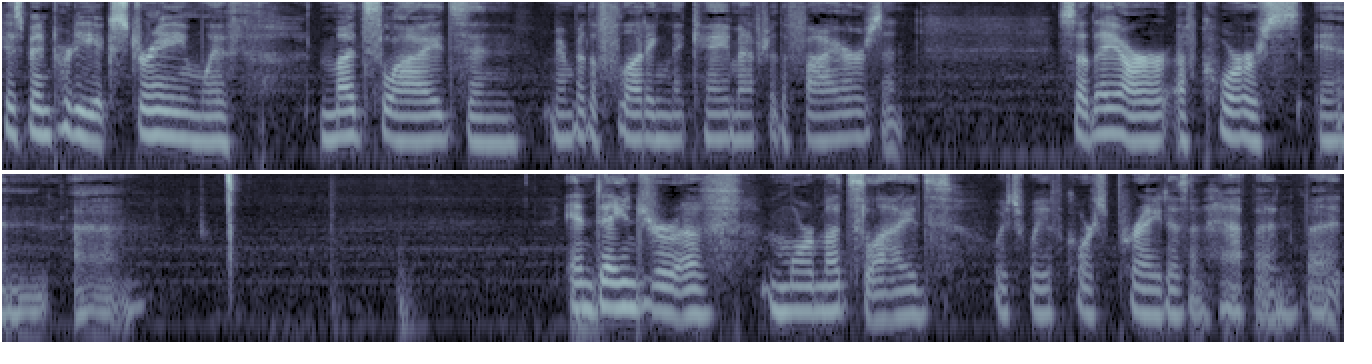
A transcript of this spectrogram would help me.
has been pretty extreme with mudslides and remember the flooding that came after the fires and so they are of course in um, in danger of more mudslides which we of course pray doesn't happen but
